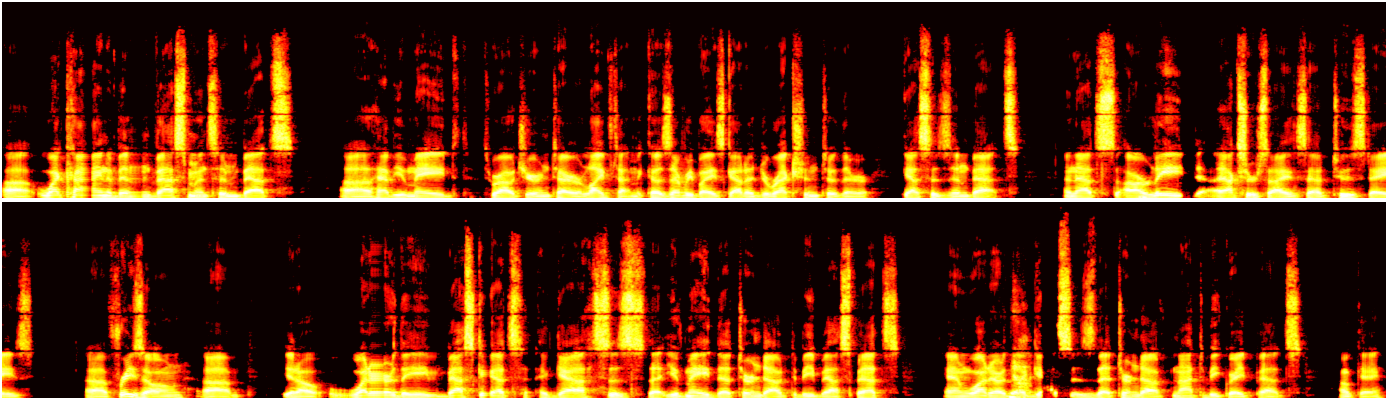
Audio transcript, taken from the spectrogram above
uh, what kind of investments and bets uh, have you made throughout your entire lifetime? Because everybody's got a direction to their guesses and bets, and that's our lead exercise at Tuesday's uh, Free Zone. Um, you know, what are the best gets, guesses that you've made that turned out to be best bets? And what are the yeah. guesses that turned out not to be great bets? Okay.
